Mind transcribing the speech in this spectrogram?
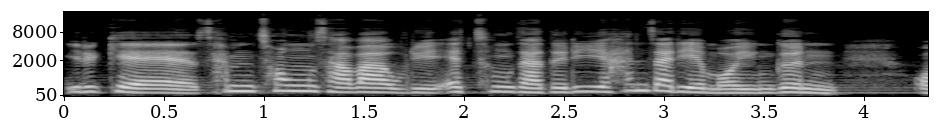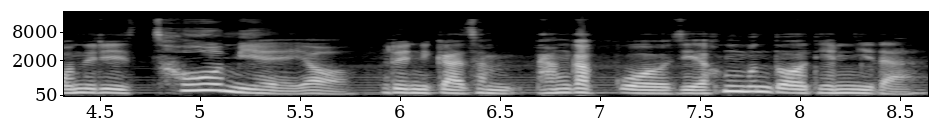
이렇게 삼총사와 우리 애청자들이 한 자리에 모인 건 오늘이 처음이에요. 그러니까 참 반갑고 이제 흥분도 됩니다.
